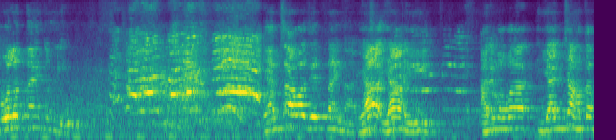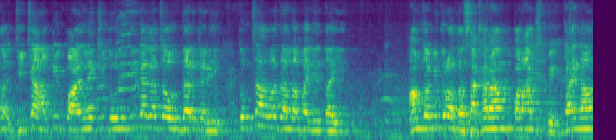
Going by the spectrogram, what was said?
बोलत नाही तुम्ही. यांचा आवाज येत नाही ना? ह्या ह्या ही- अरे बाबा यांच्या हातात जिच्या हाती पाळण्याची दोरी ती जगाचा उद्धार करी तुमचा आवाज आला पाहिजे ताई. आमचा मित्र होता सखाराम परांजपे काय नाव?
